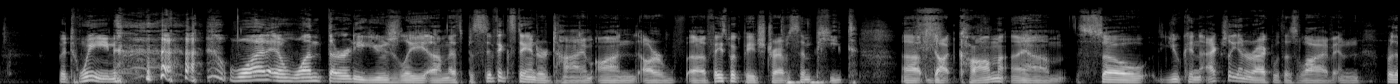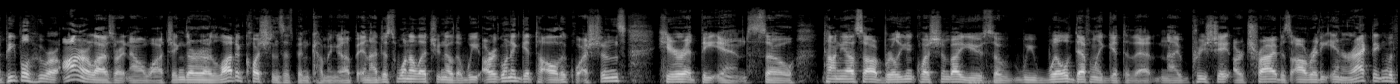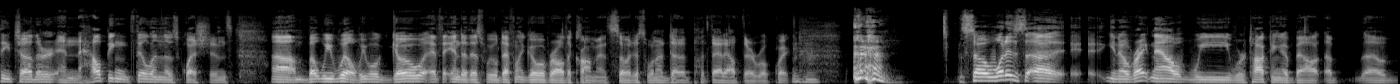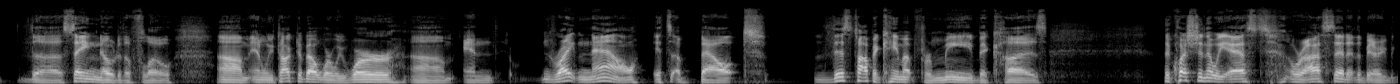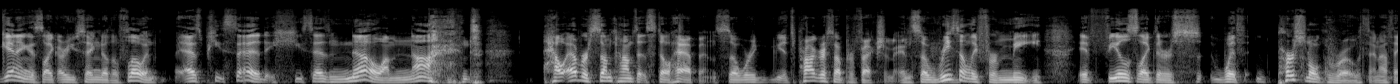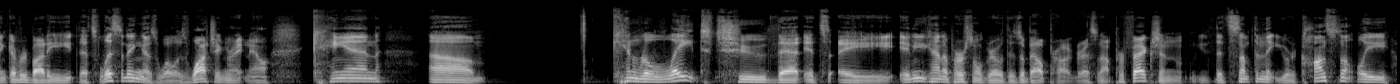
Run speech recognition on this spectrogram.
between 1 and 1.30 usually um, at Pacific Standard Time on our uh, Facebook page, Travis and Pete. Uh, dot com. Um, so you can actually interact with us live. And for the people who are on our lives right now watching, there are a lot of questions that's been coming up, and I just want to let you know that we are going to get to all the questions here at the end. So Tanya, I saw a brilliant question by you, so we will definitely get to that. And I appreciate our tribe is already interacting with each other and helping fill in those questions. Um, but we will, we will go at the end of this. We will definitely go over all the comments. So I just wanted to put that out there real quick. Mm-hmm. So, what is uh, you know, right now we were talking about uh, uh, the saying no to the flow, um, and we talked about where we were, um, and right now it's about this topic came up for me because the question that we asked, or I said at the very beginning, is like, "Are you saying no to the flow?" And as Pete said, he says, "No, I'm not." However, sometimes it still happens. So we're it's progress not perfection. And so recently for me, it feels like there's with personal growth, and I think everybody that's listening as well as watching right now can um, can relate to that it's a any kind of personal growth is about progress, not perfection. That's something that you're constantly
